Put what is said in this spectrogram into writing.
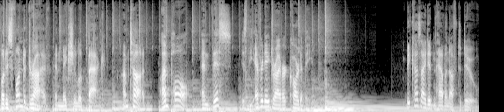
but is fun to drive and makes you look back. I'm Todd. I'm Paul, and this is the Everyday Driver Car Debate. Because I didn't have enough to do,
